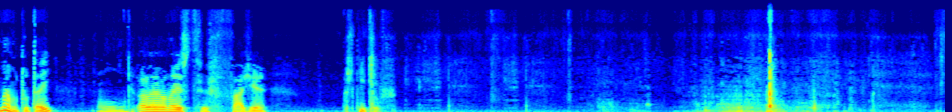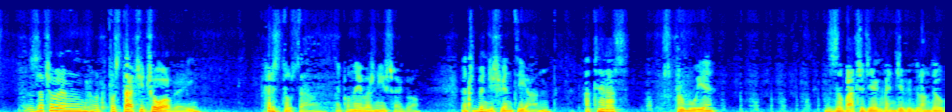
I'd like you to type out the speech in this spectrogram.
mam tutaj, ale ona jest w fazie szkiców. Zacząłem od postaci czołowej, Chrystusa, jako najważniejszego. Znaczy będzie święty Jan, a teraz spróbuję zobaczyć, jak będzie wyglądał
